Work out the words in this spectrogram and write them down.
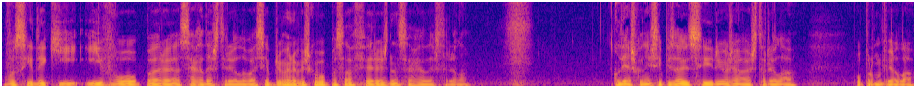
vou sair daqui e vou para a Serra da Estrela. Vai ser a primeira vez que eu vou passar férias na Serra da Estrela. Aliás, quando este episódio sair, eu já estarei lá, vou promover lá.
